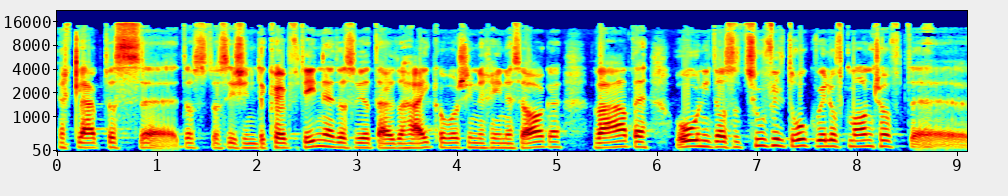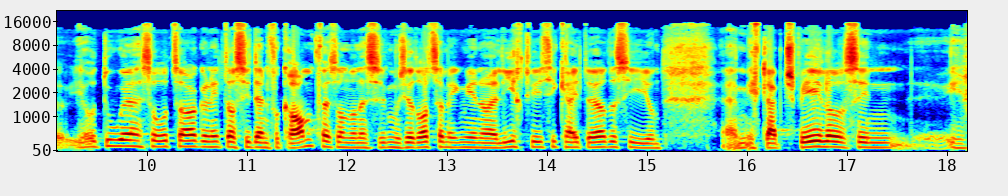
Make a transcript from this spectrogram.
ich glaube, dass, äh, das, das ist in den Köpfen drin. Das wird auch der Heiko wahrscheinlich ihnen sagen werden, ohne dass er zu viel Druck will auf die Mannschaft äh, ja, tun, sozusagen. Nicht, dass sie dann verkrampfen, sondern es muss ja trotzdem irgendwie noch eine Leichtfüßigkeit dort sein. Und ähm, ich glaube, die Spieler sind, ich,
